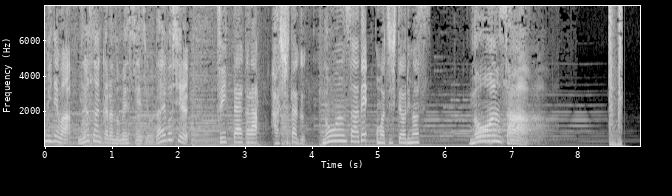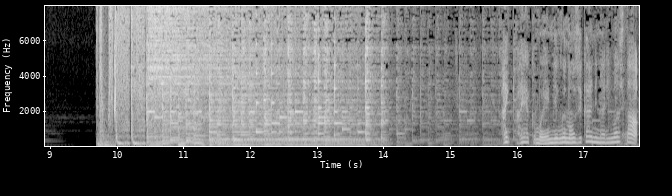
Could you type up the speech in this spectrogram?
組では皆さんからのメッセージを大募集。ツイッターからハッシュタグノーアンサーでお待ちしております。ノーアンサー。はい早くもエンディングのお時間になりました。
